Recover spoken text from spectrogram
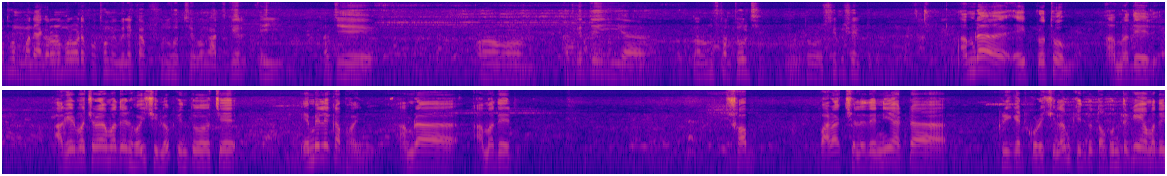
প্রথম মানে এগারো নম্বর ওয়ার্ডে প্রথম এমএলএ কাপ শুরু হচ্ছে এবং আজকের এই যে আজকের যে এই, আপনার অনুষ্ঠান চলছে তো সে বিষয়ে একটু আমরা এই প্রথম আমাদের আগের বছরে আমাদের হয়েছিল কিন্তু হচ্ছে এমএলএ কাপ হয়নি। আমরা আমাদের সব পাড়ার ছেলেদের নিয়ে একটা ক্রিকেট করেছিলাম, কিন্তু তখন থেকেই আমাদের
